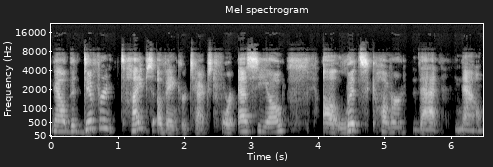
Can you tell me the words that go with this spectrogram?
now the different types of anchor text for SEO, uh, let's cover that now.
